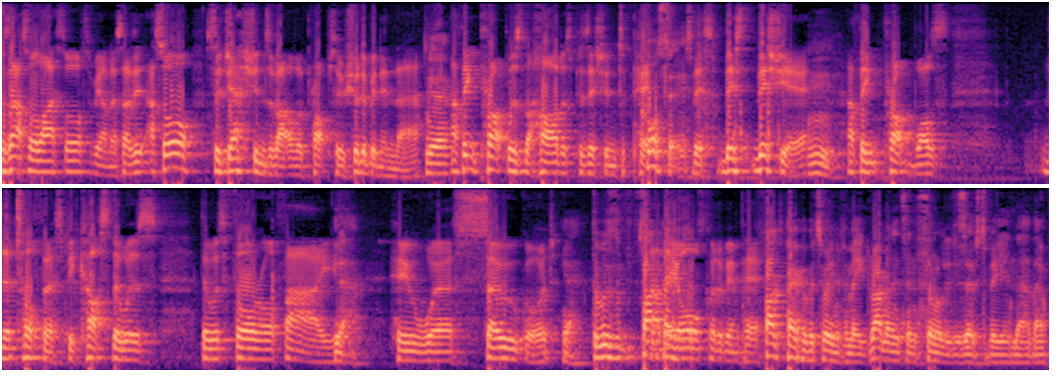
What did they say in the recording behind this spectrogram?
Because that's all I saw, to be honest. I, did, I saw suggestions about other props who should have been in there. Yeah. I think prop was the hardest position to pick. course it is. This this this year, I think prop was the toughest because there was there was four or five Yeah. who were so good yeah, there was a that fact they paper- all could have been picked. Fact paper between for me. Grant Millington thoroughly deserves to be in there, though.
